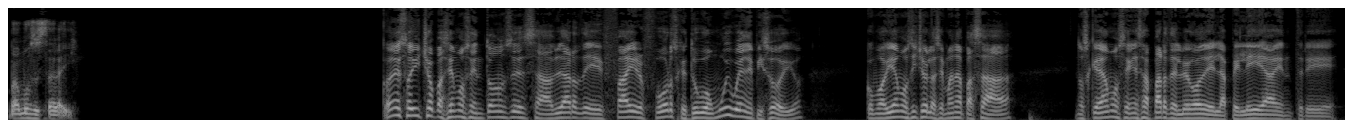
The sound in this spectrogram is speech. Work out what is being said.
vamos a estar ahí. Con eso dicho, pasemos entonces a hablar de Fire Force, que tuvo un muy buen episodio. Como habíamos dicho la semana pasada, nos quedamos en esa parte luego de la pelea entre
